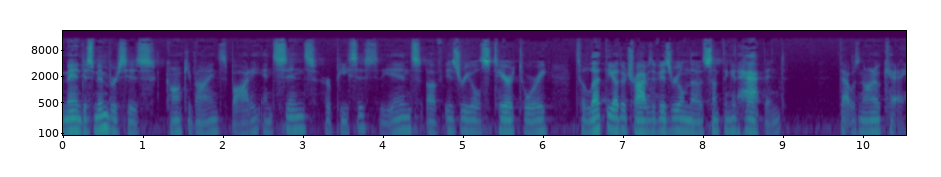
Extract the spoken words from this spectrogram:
The man dismembers his concubine's body and sends her pieces to the ends of Israel's territory to let the other tribes of Israel know something had happened that was not okay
